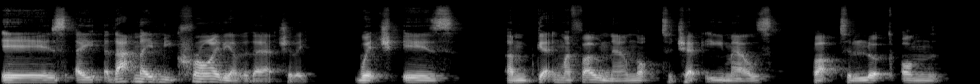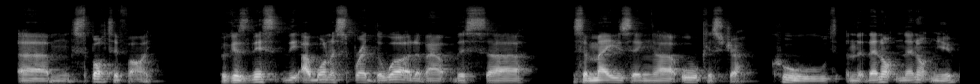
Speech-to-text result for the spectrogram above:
is a that made me cry the other day actually, which is I'm getting my phone now not to check emails but to look on um, Spotify because this the I want to spread the word about this uh, this amazing uh, orchestra called and that they're not they're not new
